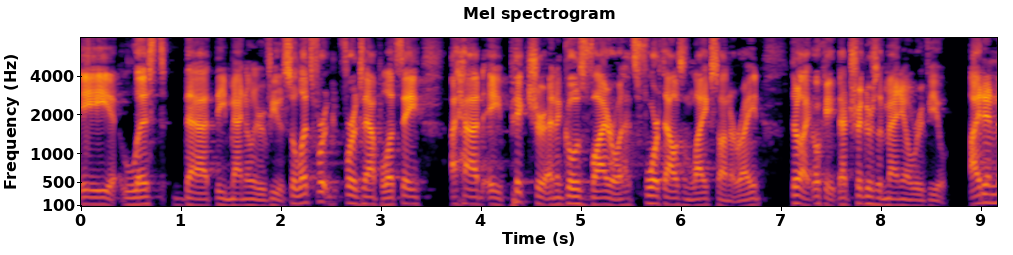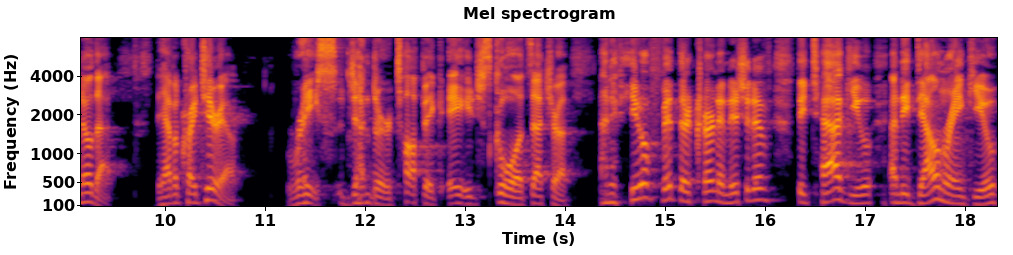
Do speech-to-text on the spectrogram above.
a list that they manually review. So let's for for example, let's say I had a picture and it goes viral, it has 4,000 likes on it, right? They're like, "Okay, that triggers a manual review." I didn't know that. They have a criteria race, gender, topic, age, school, etc. And if you don't fit their current initiative, they tag you and they downrank you.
